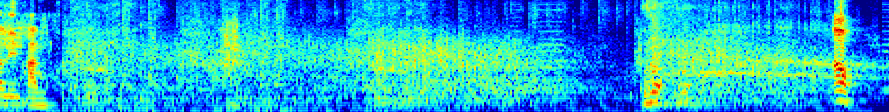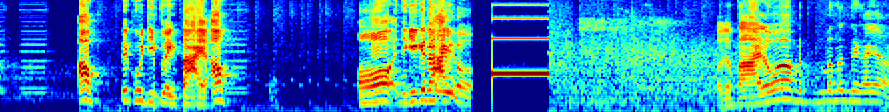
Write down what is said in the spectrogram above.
องลิ้นพัน เอ้า เอ้านี่กูยิงตัวเองตายเอเอ้า อ๋อ อย่างงี้ก็ได้เหรอ เราจะตายแล้วว่ามันมันนั่นยังไงอะ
